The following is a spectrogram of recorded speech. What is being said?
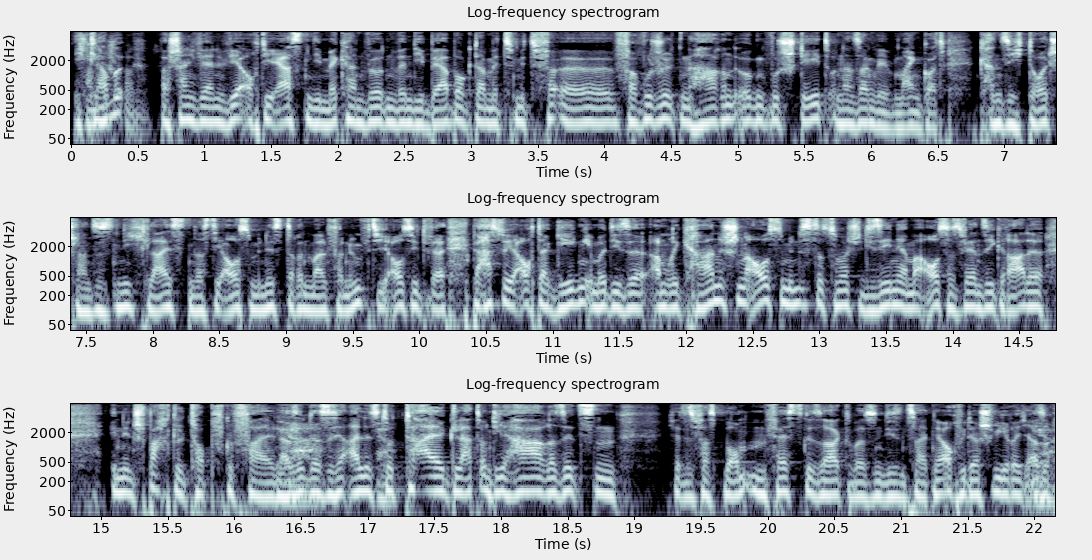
Ich glaube, spannend. wahrscheinlich wären wir auch die Ersten, die meckern würden, wenn die Baerbock damit mit äh, verwuschelten Haaren irgendwo steht und dann sagen wir, mein Gott, kann sich Deutschland es nicht leisten, dass die Außenministerin mal vernünftig aussieht. Da hast du ja auch dagegen immer diese amerikanischen Außenminister zum Beispiel, die sehen ja mal aus, als wären sie gerade in den Spachteltopf gefallen. Also das ist ja alles ja. total glatt und die Haare sitzen ich hätte es fast bombenfest gesagt, aber es ist in diesen Zeiten ja auch wieder schwierig. Also, ja.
